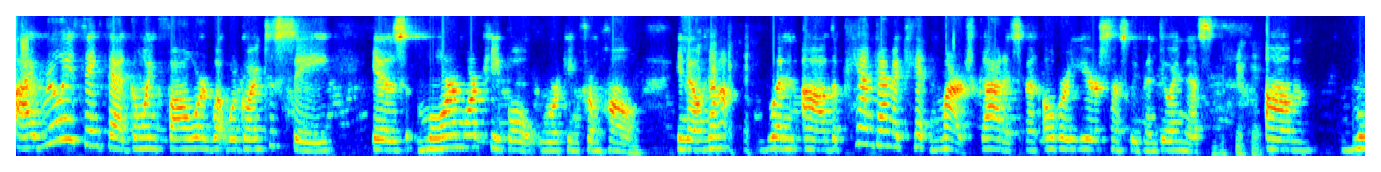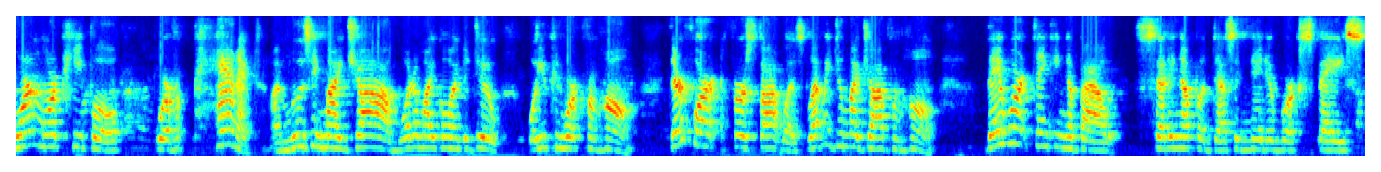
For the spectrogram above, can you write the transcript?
I really think that going forward, what we're going to see is more and more people working from home. You know, not when uh, the pandemic hit in March. God, it's been over a year since we've been doing this. Um, more and more people were panicked. I'm losing my job. What am I going to do? Well, you can work from home. Therefore, first thought was, let me do my job from home. They weren't thinking about setting up a designated workspace,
